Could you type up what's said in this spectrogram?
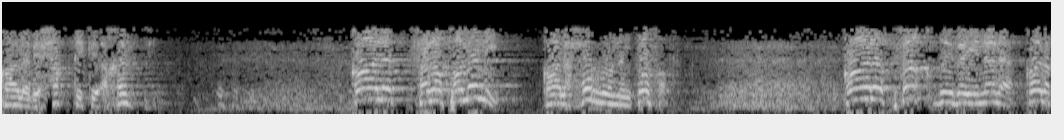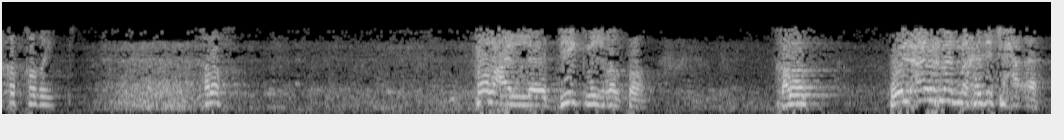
قال بحقك أخذت. قالت فلطمني. قال حر انتصر قالت فاقض بيننا. قال قد قضيت. خلاص. طلع الديك مش غلطان. خلاص. والأرنب ما خدتش حقها.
